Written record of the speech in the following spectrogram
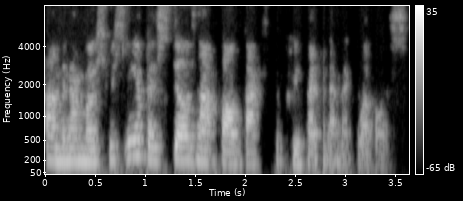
um, in our most recent year, but still has not fallen back to the pre-pandemic levels.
